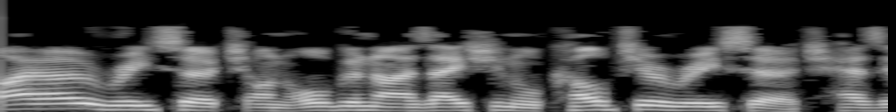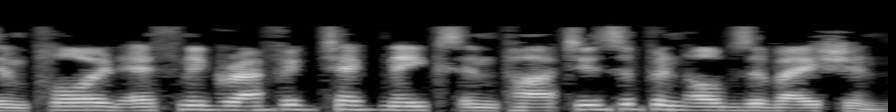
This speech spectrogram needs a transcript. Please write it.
IO research on organizational culture research has employed ethnographic techniques and participant observation.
